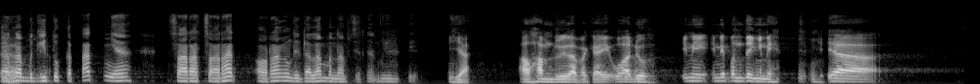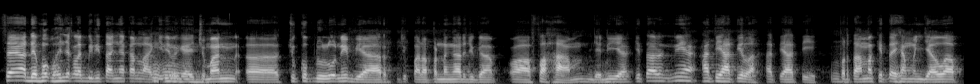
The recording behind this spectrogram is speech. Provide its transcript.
Karena begitu ketatnya syarat-syarat orang di dalam menafsirkan mimpi. Iya. Alhamdulillah Pak Kiai. Waduh, ini ini penting ini. Ya saya ada mau banyak lebih ditanyakan lagi nih Pak Kiai. Cuman eh, cukup dulu nih biar para pendengar juga wah, paham. Jadi ya kita ini hati-hatilah, hati-hati. Pertama kita yang menjawab.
